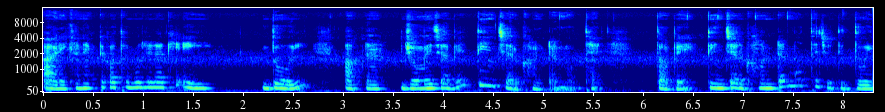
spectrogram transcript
আর এখানে একটা কথা বলে রাখি, এই দই আপনার জমে যাবে তিন চার ঘণ্টার মধ্যে। তবে তিন চার ঘণ্টার মধ্যে যদি দই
